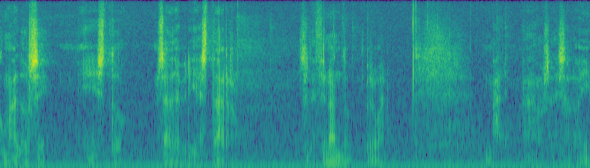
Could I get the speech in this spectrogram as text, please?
Kuma lo sé, esto ya debería estar seleccionando, pero bueno. Vale, vamos a dejarlo ahí.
